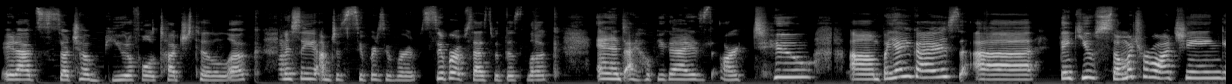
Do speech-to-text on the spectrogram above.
it adds such a beautiful touch to the look. Honestly, I'm just super super, super, super obsessed with this look and I hope you guys are too. Um, but yeah, you guys, uh, thank you so much for watching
